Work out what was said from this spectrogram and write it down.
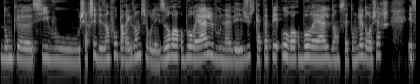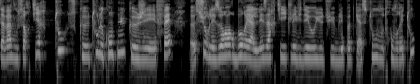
Donc euh, si vous cherchez des infos par exemple sur les aurores boréales, vous n'avez juste taper aurore boréale dans cet onglet de recherche et ça va vous sortir tout ce que tout le contenu que j'ai fait sur les aurores boréales, les articles, les vidéos YouTube, les podcasts tout, vous trouverez tout.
